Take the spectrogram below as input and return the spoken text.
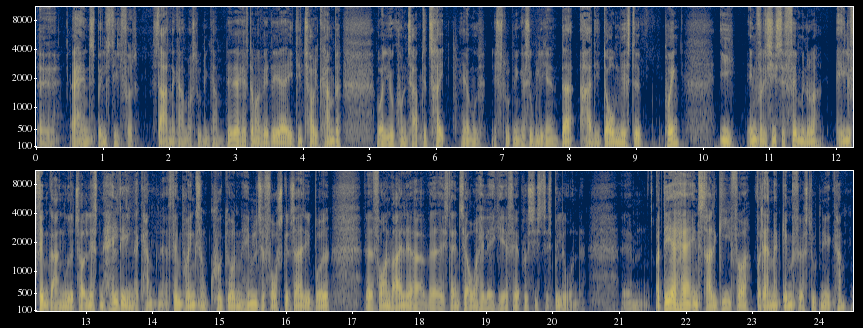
øh, at have en spilstil for starten af kampen og slutningen af kampen. Det, der hæfter mig ved, det er i de 12 kampe, hvor de jo kun tabte tre her mod i slutningen af Superligaen, der har de dog mistet point i inden for de sidste 5 minutter hele fem gange ud af 12. Næsten halvdelen af kampene, fem point, som kunne have gjort en himmel til forskel, så har de både været foran Vejle og været i stand til at overhale AGF her på sidste spilrunde. Øhm, og det at have en strategi for, hvordan man gennemfører slutningen af kampen,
